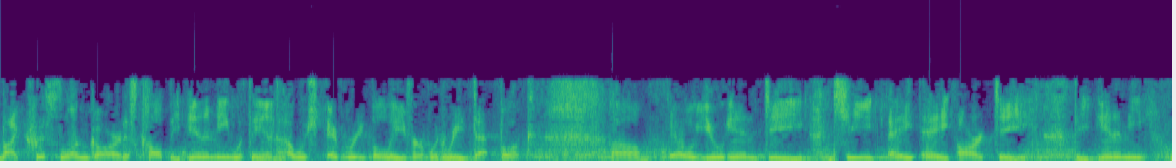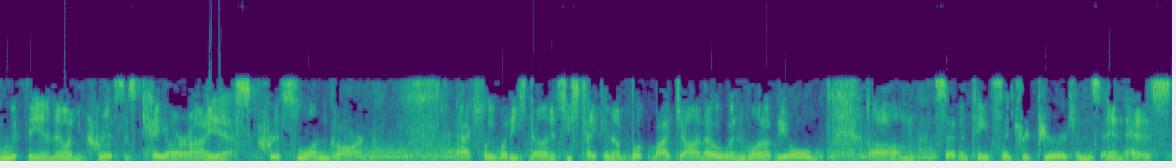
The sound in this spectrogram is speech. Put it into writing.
by Kris Lundgaard. It's called The Enemy Within. I wish every believer would read that book. Um, L-U-N-D-G-A-A-R-D. The Enemy Within. And Kris is K-R-I-S. Kris Lundgaard. Actually, what he's done is he's taken a book by John Owen, one of the old um, 17th century Puritans, and has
